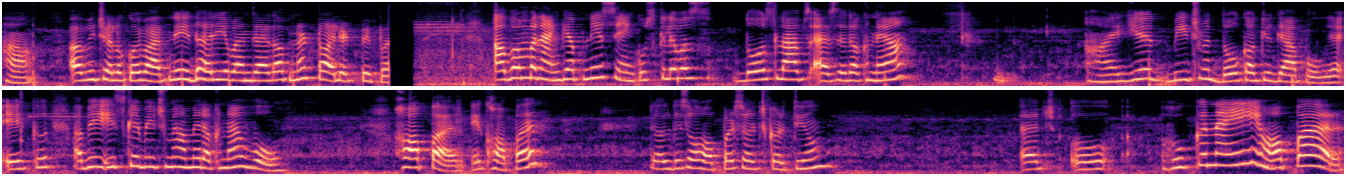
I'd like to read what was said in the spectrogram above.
हाँ अभी चलो कोई बात नहीं, इधर ये बन जाएगा अपना टॉयलेट पेपर अब हम बनाएँगे अपनी सिंक उसके लिए बस दो स्लैब्स ऐसे रखने हैं। हाँ ये बीच में दो का क्यों गैप हो गया? एक, अभी इसके बीच में हमें रखना है वो। हॉपर एक हॉपर जल्दी से हॉपर सर्च करती हूँ। एच ओ हुक नहीं हॉपर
